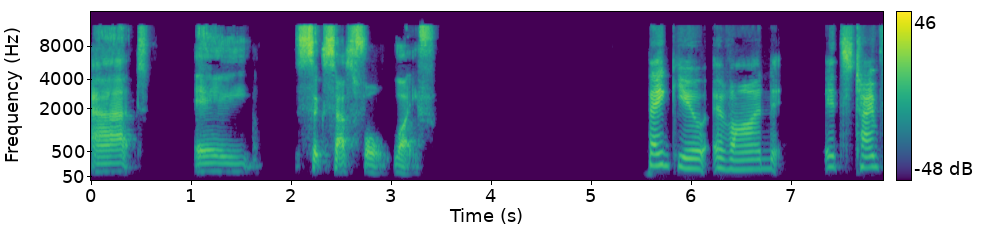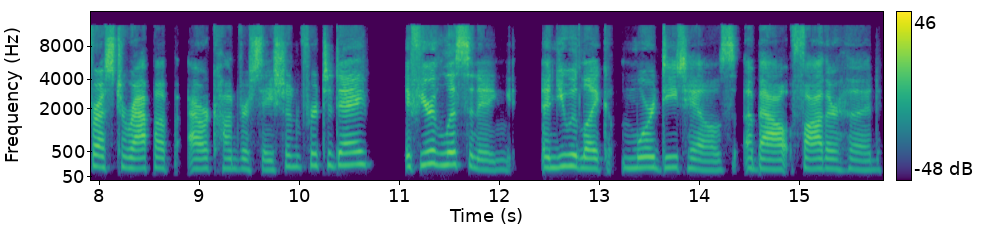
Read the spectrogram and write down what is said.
at a successful life. Thank you, Yvonne. It's time for us to wrap up our conversation for today. If you're listening and you would like more details about fatherhood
